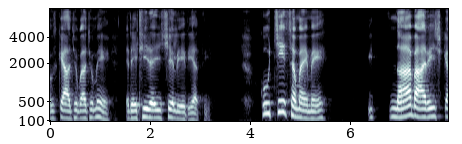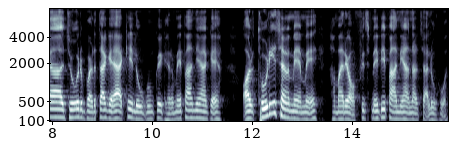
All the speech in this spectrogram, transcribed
उसके आजू बाजू में रेजिडेंशियल एरिया थी। कुछ ही समय में इतना बारिश का ज़ोर बढ़ता गया कि लोगों के घर में पानी आ गया। और थोड़ी समय में हमारे ऑफ़िस में भी पानी आना चालू हुआ।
